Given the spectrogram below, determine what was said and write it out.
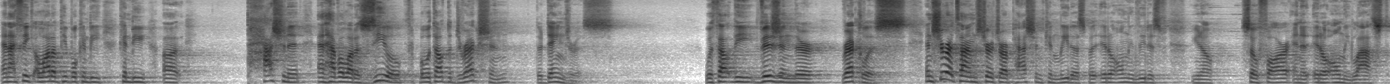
And I think a lot of people can be, can be uh, passionate and have a lot of zeal, but without the direction, they're dangerous. Without the vision, they're reckless. And sure, at times, church, our passion can lead us, but it'll only lead us, you know, so far, and it, it'll only last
